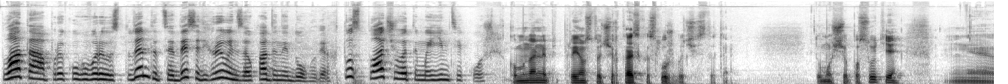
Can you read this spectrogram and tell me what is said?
Плата, про яку говорили студенти, це 10 гривень за укладений договір. Хто сплачуватиме їм ці кошти? комунальне підприємство Черкаська служба чистоти. Тому що, по суті, е,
